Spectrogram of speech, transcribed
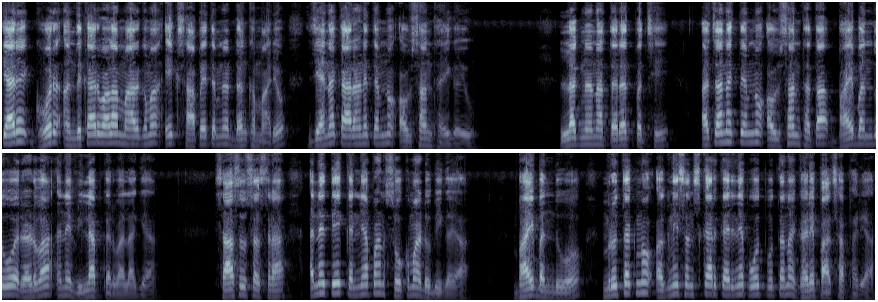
ત્યારે ઘોર અંધકારવાળા માર્ગમાં એક સાપે તેમને ડંખ માર્યો, જેના કારણે તેમનું અવસાન થઈ ગયું. લગ્નના તરત પછી અચાનક તેમનું અવસાન થતાં ભાઈબંધુઓ રડવા અને વિલાપ કરવા લાગ્યા. સાસુ, સસરા અને તે કન્યા પણ શોકમાં ડૂબી ગયા. ભાઈબંધુઓ મૃતકનો અગ્નિ સંસ્કાર કરીને પોતપોતાના ઘરે પાછા ફર્યા.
